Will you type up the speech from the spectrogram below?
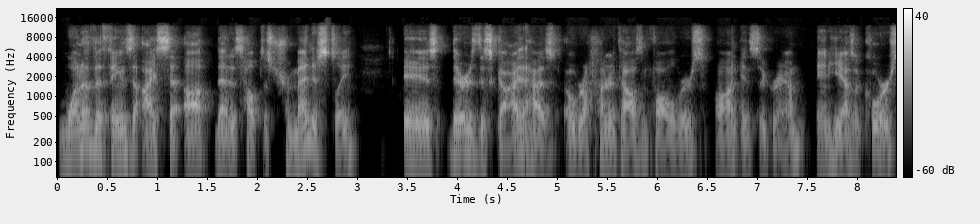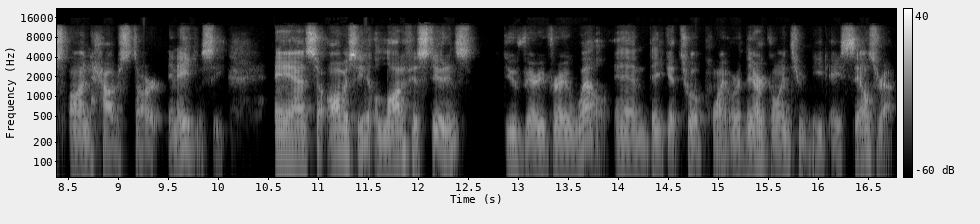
one of the things that I set up that has helped us tremendously is there is this guy that has over 100,000 followers on Instagram, and he has a course on how to start an agency. And so obviously a lot of his students do very, very well. And they get to a point where they are going to need a sales rep.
